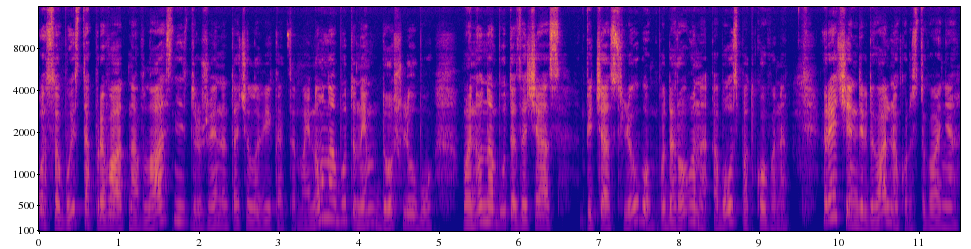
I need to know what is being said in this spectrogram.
Особиста приватна власність дружини та чоловіка. Це майно набуте ним до шлюбу, майно набуте за час під час шлюбу, подароване або успадковане, речі індивідуального користування,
